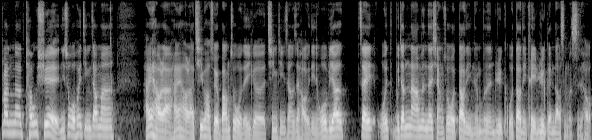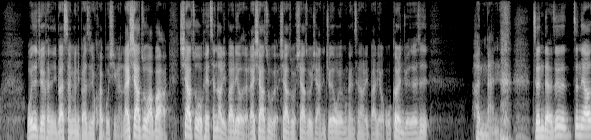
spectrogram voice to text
班了，同学，你说我会紧张吗？还好啦，还好啦。气泡水有帮助我的一个心情上是好一点的。我比较在，我比较纳闷，在想说我到底能不能日，我到底可以日更到什么时候？我一直觉得可能礼拜三跟礼拜四就快不行了。来下注好不好？下注我可以撑到礼拜六的。来下注的，下注下注一下，你觉得我有没有可能撑到礼拜六？我个人觉得是很难。真的，这个真的要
